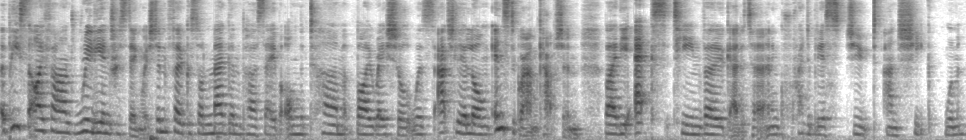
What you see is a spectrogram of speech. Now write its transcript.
A piece that I found really interesting, which didn't focus on Meghan per se, but on the term biracial, was actually a long Instagram caption by the ex Teen Vogue editor, an incredibly astute and chic woman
